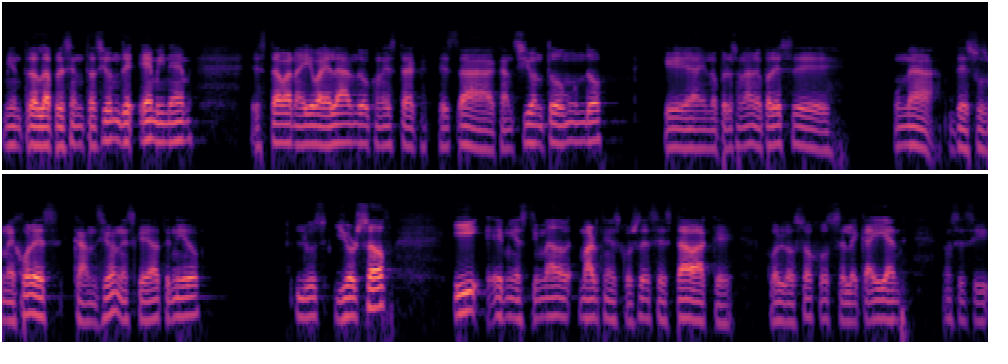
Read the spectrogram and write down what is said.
mientras la presentación de Eminem estaban ahí bailando con esta, esta canción Todo Mundo, que en lo personal me parece una de sus mejores canciones que ha tenido, Lose Yourself, y eh, mi estimado Martin Scorsese estaba que con los ojos se le caían, no sé si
